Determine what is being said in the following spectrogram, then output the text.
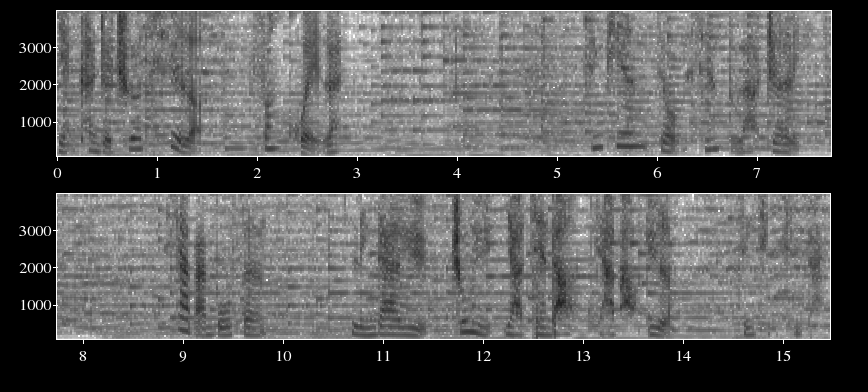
眼看着车去了，方回来。今天就先读到这里，下半部分，林黛玉终于要见到贾宝玉了，敬请期待。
